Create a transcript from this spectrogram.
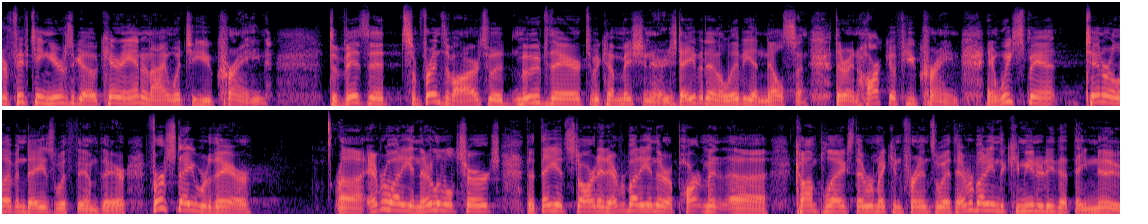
or 15 years ago, Carrie Ann and I went to Ukraine to visit some friends of ours who had moved there to become missionaries, David and Olivia Nelson. They're in Kharkov, Ukraine. And we spent 10 or 11 days with them there. First day we're there, uh, everybody in their little church that they had started, everybody in their apartment uh, complex they were making friends with, everybody in the community that they knew.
